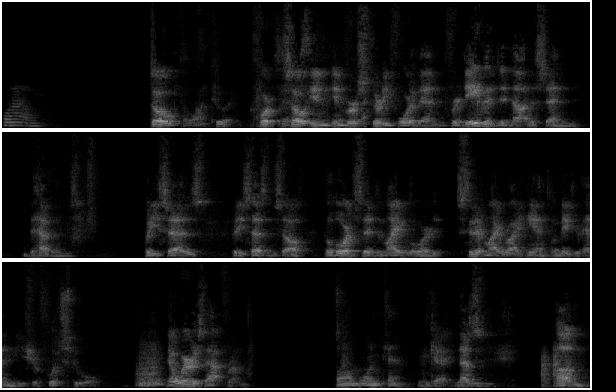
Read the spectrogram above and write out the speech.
Wow. So There's a lot to it. For so in in verse thirty four, then for David did not ascend the heavens, but he says, but he says himself, the Lord said to my Lord, sit at my right hand till I make your enemies your footstool. Now where is that from? Psalm 110. Okay, and that's um,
